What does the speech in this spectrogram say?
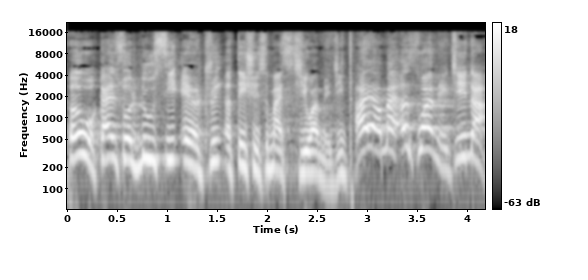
而我刚才说 Lucy Air Dream Edition 是卖十七万美金，它要卖二十万美金的。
